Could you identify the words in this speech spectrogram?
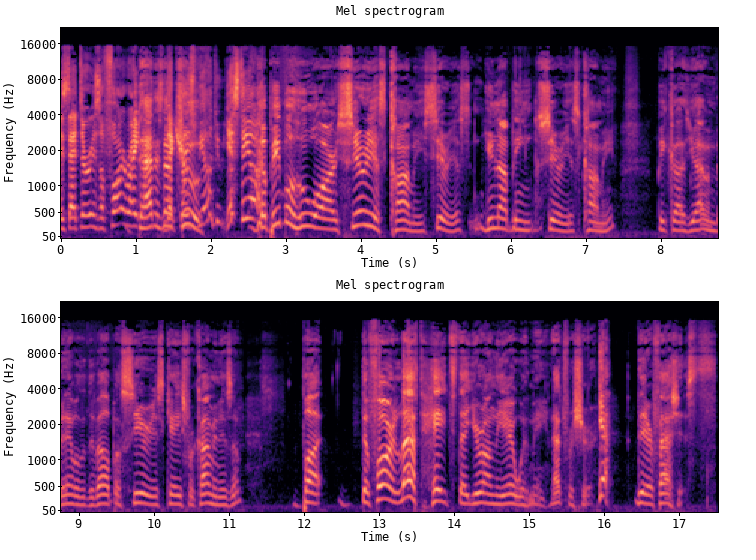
Is that there is a far right That is not that goes true. beyond you. Yes, they are. The people who are serious commie, serious, you're not being serious commie because you haven't been able to develop a serious case for communism. But the far left hates that you're on the air with me. That's for sure. yeah. They're fascists.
